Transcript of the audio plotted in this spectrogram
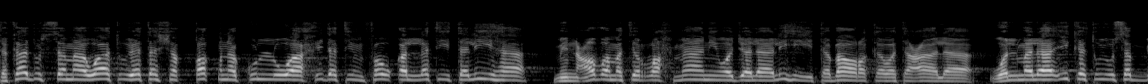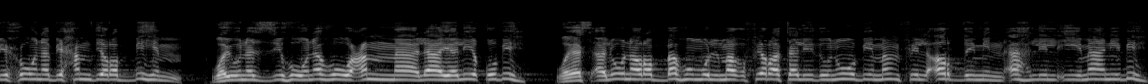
تكاد السماوات يتشققن كل واحدة فوق التي تليها من عظمة الرحمن وجلاله تبارك وتعالى. والملائكة يسبحون بحمد ربهم وينزهونه عما لا يليق به ويسألون ربهم المغفرة لذنوب من في الأرض من أهل الإيمان به.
